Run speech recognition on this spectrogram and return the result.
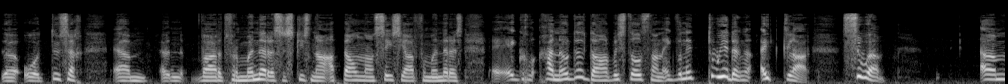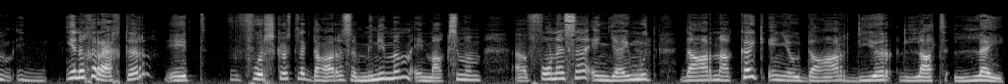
uh, toesig ehm um, waar dit verminder is, ekskuus na appel na 6 jaar verminder is. Ek gaan nou daarby stil staan. Ek wil net twee dinge uitklaar. So, ehm um, enige regter het voorskriftelik daar is 'n minimum en maksimum uh, vonnisse en jy moet daarna kyk en jou daardeur laat lei.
